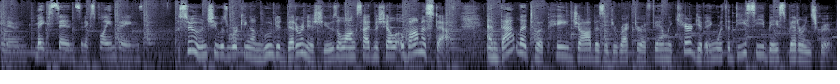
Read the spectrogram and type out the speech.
you know, and make sense and explain things. Soon, she was working on wounded veteran issues alongside Michelle Obama's staff, and that led to a paid job as a director of family caregiving with a DC based veterans group.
